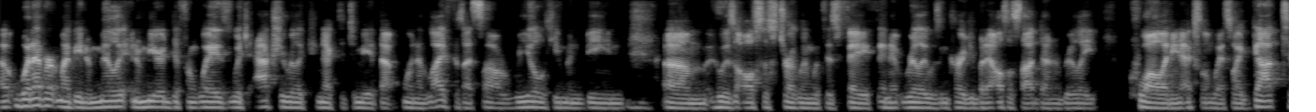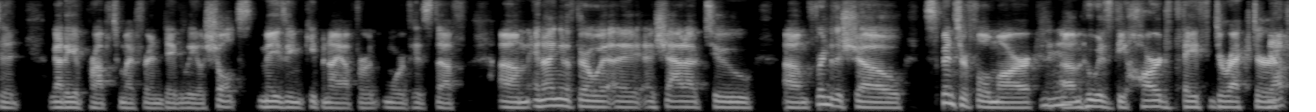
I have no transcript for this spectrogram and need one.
uh, whatever it might be in a million in a myriad different ways, which actually really connected to me at that point in life because I saw a real human being um, who is also struggling with his faith, and it really was encouraging. But I also saw it done in really quality and excellent way. So I got to got to give props to my friend David Leo Schultz. Amazing. Keep an eye out for more of his stuff. Um, and I'm going to throw a, a shout out to um, friend of the show, Spencer Folmar, Mhm. um, who is the Hard Faith director Yep.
